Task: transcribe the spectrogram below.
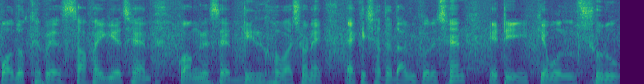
পদক্ষেপে সাফাই গিয়েছেন কংগ্রেসের দীর্ঘ ভাষণে। একই সাথে দাবি করেছেন, এটি কেবল শুরু।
